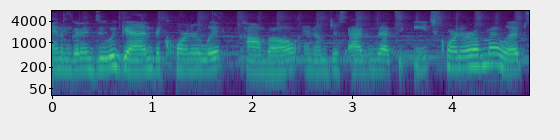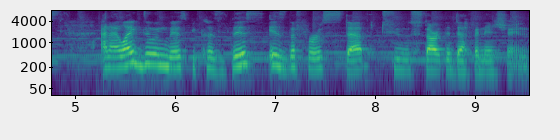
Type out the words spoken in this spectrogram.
And I'm gonna do again the corner lip combo and I'm just adding that to each corner of my lips. And I like doing this because this is the first step to start the definition.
